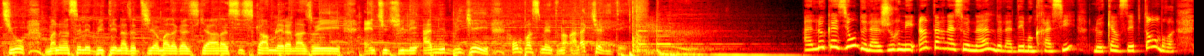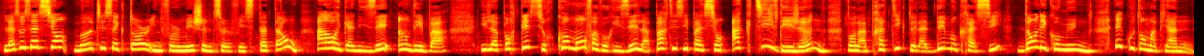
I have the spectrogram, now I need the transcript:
tio managna célébrité Nazatia madagascar siska amin'ny intitulé ami briquet on passe maintenant à l'actualité À l'occasion de la Journée internationale de la démocratie, le 15 septembre, l'association Multisector Information Service Tatao a organisé un débat. Il a porté sur comment favoriser la participation active des jeunes dans la pratique de la démocratie dans les communes. Écoutons Mapiane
